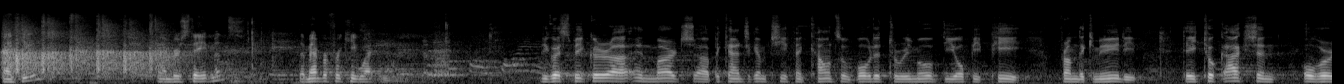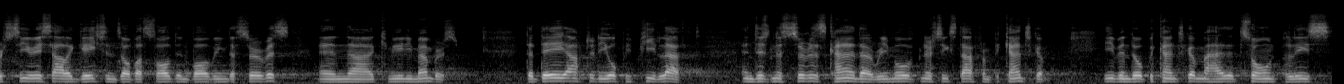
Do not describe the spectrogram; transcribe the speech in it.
Thank you. Member statements. The member for Kiiwetinoong. Mr. Speaker, uh, in March, uh, Pikangikum Chief and Council voted to remove the OPP from the community. They took action over serious allegations of assault involving the service and uh, community members. The day after the OPP left, Indigenous Services Canada removed nursing staff from Pikangikum, even though Pikangikum had its own police,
